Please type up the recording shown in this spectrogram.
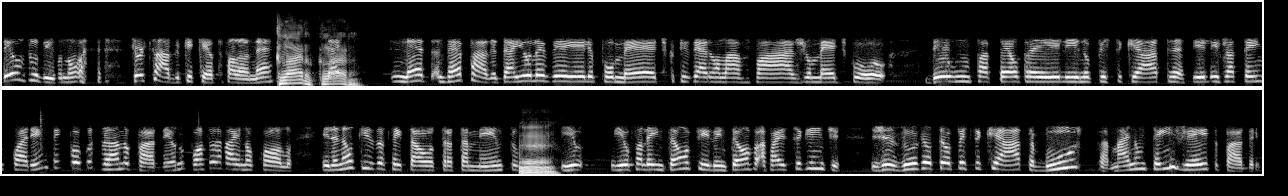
Deus o livre. Não, o senhor sabe o que, que é, eu tô falando, né? Claro, claro. Né, né, padre? Daí eu levei ele pro médico, fizeram lavagem, o médico deu um papel para ele ir no psiquiatra. Ele já tem 40 e poucos anos, padre. Eu não posso levar ele no colo. Ele não quis aceitar o tratamento. Ah. E eu, e eu falei, então, filho, então faz o seguinte, Jesus é o teu psiquiatra, busca, mas não tem jeito, padre.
